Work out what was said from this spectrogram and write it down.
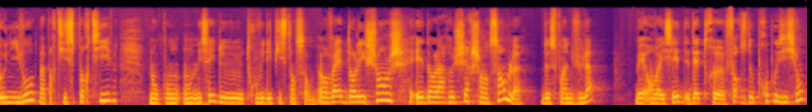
haut niveau, ma partie sportive. Donc, on, on, essaye de trouver des pistes ensemble. On va être dans l'échange et dans la recherche ensemble de ce point de vue-là, mais on va essayer d'être force de proposition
